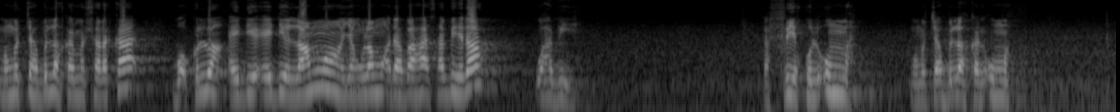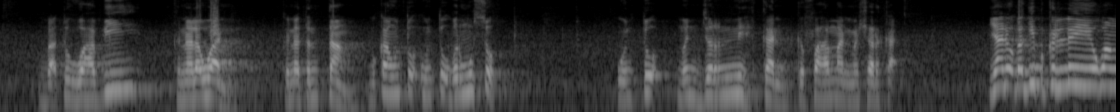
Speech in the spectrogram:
memecah belahkan masyarakat buat keluar idea-idea lama yang ulama dah bahas habis dah wahabi. Tafriqul ummah memecah belahkan ummah. Sebab tu wahabi kena lawan kena tentang. Bukan untuk untuk bermusuh untuk menjernihkan kefahaman masyarakat yang duk bagi berkelai orang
